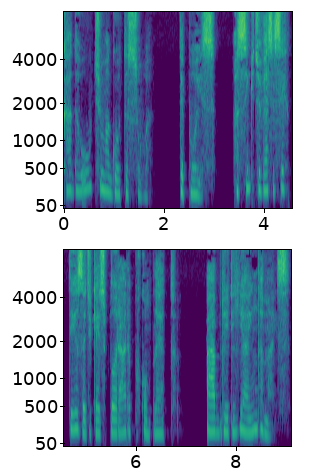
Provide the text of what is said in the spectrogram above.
Cada última gota sua. Depois, assim que tivesse certeza de que a explorara por completo, a abriria ainda mais.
